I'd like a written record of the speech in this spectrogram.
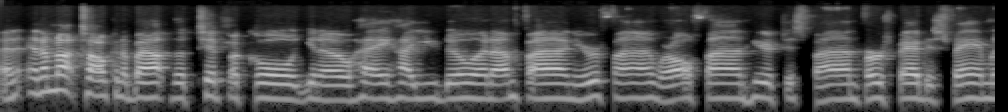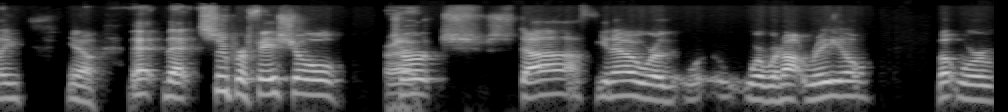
And, and i'm not talking about the typical you know hey how you doing? I'm fine. You're fine. We're all fine here. At this fine. First baptist family you know that that superficial church stuff you know where where we're not real but we're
